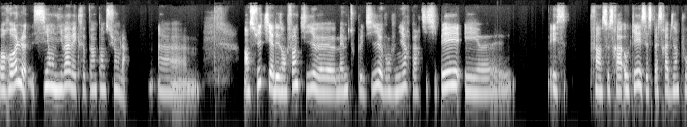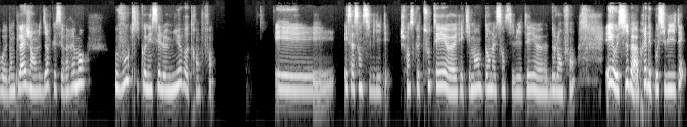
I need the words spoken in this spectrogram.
rôle si on y va avec cette intention-là? Ensuite, il y a des enfants qui, euh, même tout petits, euh, vont venir participer et, euh, enfin, ce sera OK et ça se passera bien pour eux. Donc là, j'ai envie de dire que c'est vraiment vous qui connaissez le mieux votre enfant et sa sensibilité. Je pense que tout est euh, effectivement dans la sensibilité euh, de l'enfant. Et aussi, bah, après, des possibilités.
